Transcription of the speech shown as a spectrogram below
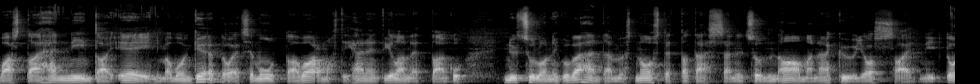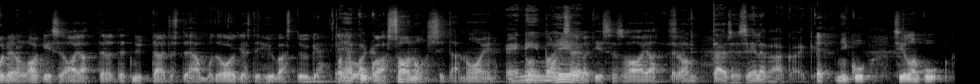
vastaa hän niin tai ei, niin mä voin kertoa, että se muuttaa varmasti hänen tilannettaan, kun nyt sulla on niin kuin vähän tämmöistä nostetta tässä, nyt sun naama näkyy jossain, niin todellakin sä ajattelet, että nyt täytyisi tehdä muuten oikeasti hyvästyke. Eihän kukaan sano sitä noin. Ei niin, Totta helvetissä sä ajattelet. Se on täysin selvää kaikille. Että niin kuin silloin kun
